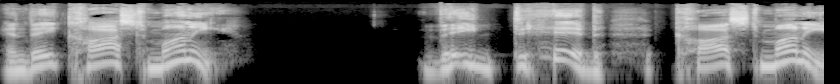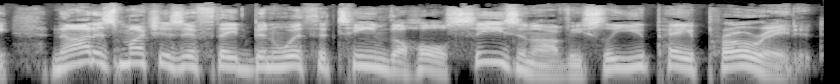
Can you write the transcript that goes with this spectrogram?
and they cost money they did cost money. Not as much as if they'd been with the team the whole season, obviously. You pay prorated.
